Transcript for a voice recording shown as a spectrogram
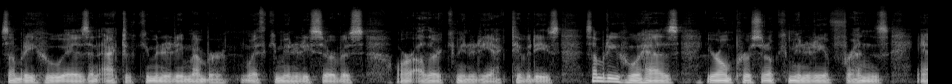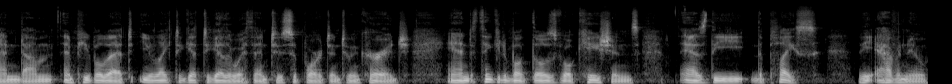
somebody who is an active community member with community service or other community activities, somebody who has your own personal community of friends and um, and people that you like to get together with and to support and to encourage, and thinking about those vocations as the the place, the avenue,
